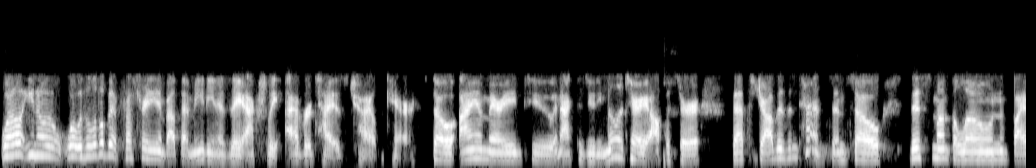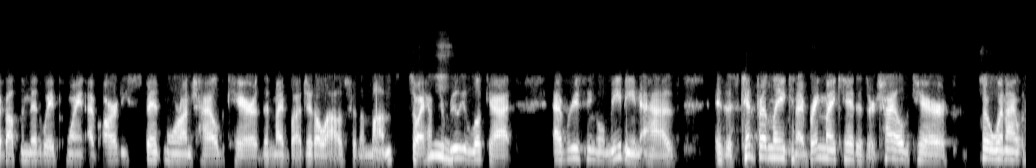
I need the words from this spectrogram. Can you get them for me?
Well, you know, what was a little bit frustrating about that meeting is they actually advertised childcare. So I am married to an active duty military officer that's job is intense. And so this month alone, by about the midway point, I've already spent more on childcare than my budget allows for the month. So I have mm. to really look at every single meeting as is this kid friendly? Can I bring my kid? Is there childcare? So when I was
